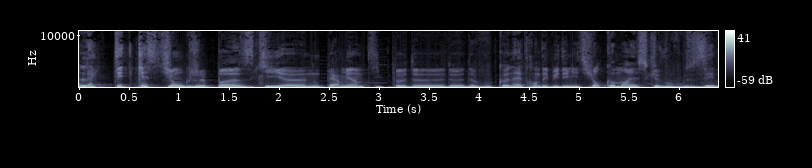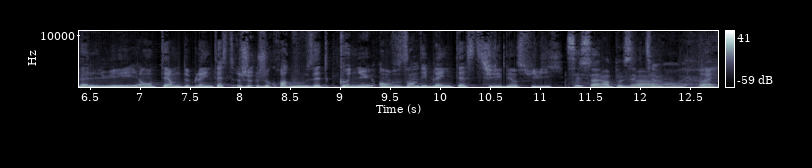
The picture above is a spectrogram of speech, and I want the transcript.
La petite question que je pose qui euh, nous permet un petit peu de, de, de vous connaître en début d'émission, comment est-ce que vous vous évaluez en termes de blind test? Je, je crois que vous vous êtes connu en faisant des blind tests, si j'ai bien suivi. C'est C'est ça, un peu ça, exactement. ouais. Ouais.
